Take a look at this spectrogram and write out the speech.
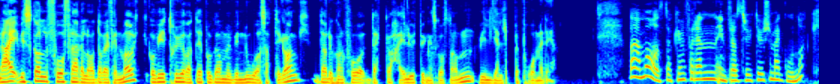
Nei, vi skal få flere ladere i Finnmark, og vi tror at det programmet vi nå har satt i gang, der du kan få dekka hele utbyggingskostnaden, vil hjelpe på med det. Hva er målestokken for en infrastruktur som er god nok?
